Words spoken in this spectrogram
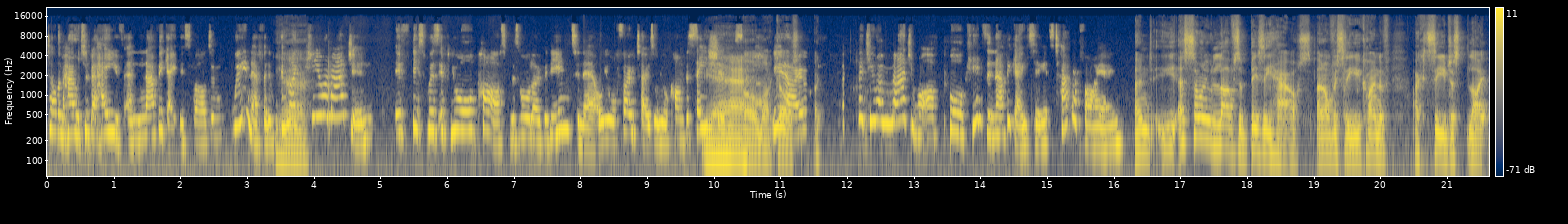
tell them how to behave and navigate this world, and we never. Like, can you imagine if this was if your past was all over the internet, or your photos, or your conversations? Yeah. Oh my You gosh. know- I- Could you imagine what our poor kids are navigating? It's terrifying. And as someone who loves a busy house, and obviously you kind of, I could see you just like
